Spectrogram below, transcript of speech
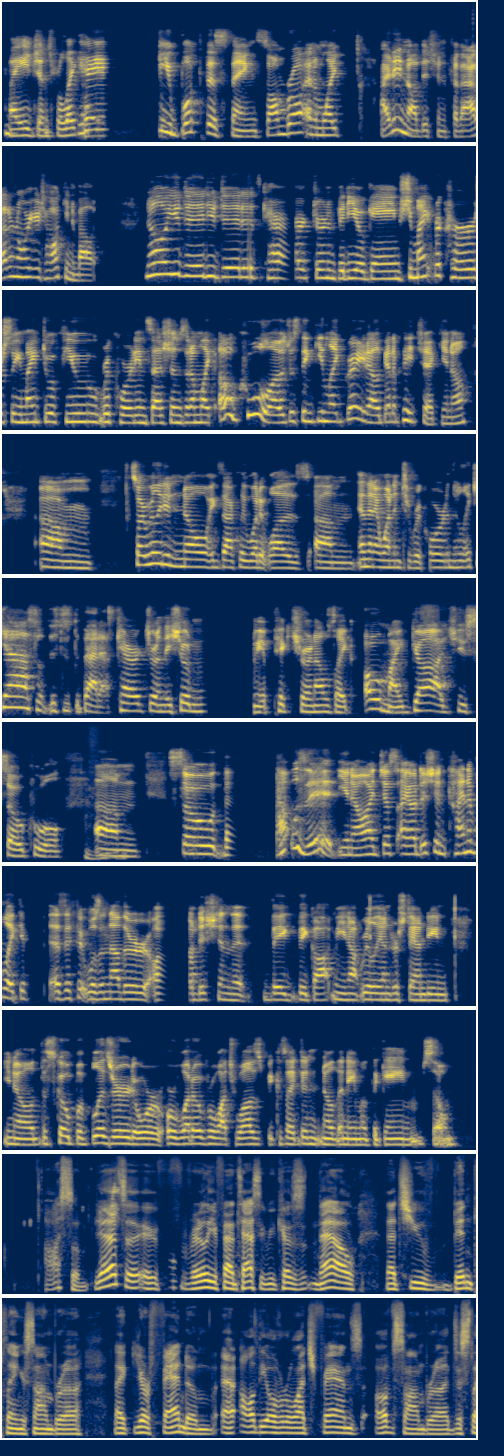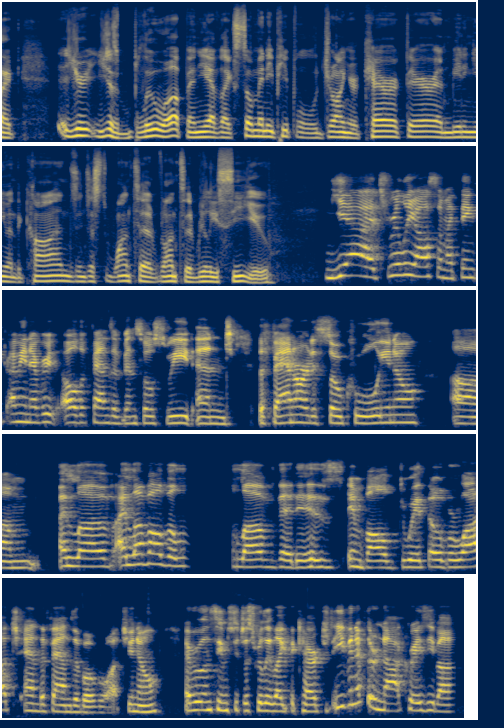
my agents were like, hey, you booked this thing, Sombra. And I'm like, I didn't audition for that. I don't know what you're talking about. No, you did, you did. It's character in a video game. She might recur, so you might do a few recording sessions. And I'm like, oh, cool. I was just thinking, like, great, I'll get a paycheck, you know? Um, so I really didn't know exactly what it was. Um, and then I went into record, and they're like, yeah, so this is the badass character. And they showed me a picture, and I was like, oh my God, she's so cool. Mm-hmm. Um, so that was it. You know, I just I auditioned kind of like if, as if it was another audition that they they got me not really understanding you know the scope of Blizzard or or what Overwatch was because I didn't know the name of the game. So Awesome. Yeah, that's a, a, really fantastic because now that you've been playing Sombra, like your fandom, uh, all the Overwatch fans of Sombra, just like you you just blew up and you have like so many people drawing your character and meeting you in the cons and just want to want to really see you. Yeah, it's really awesome. I think I mean every all the fans have been so sweet and the fan art is so cool, you know. Um I love I love all the love that is involved with Overwatch and the fans of Overwatch, you know. Everyone seems to just really like the characters even if they're not crazy about,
